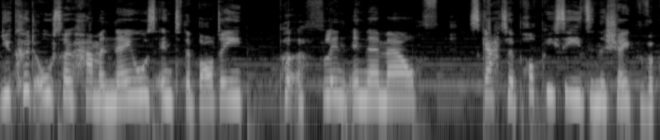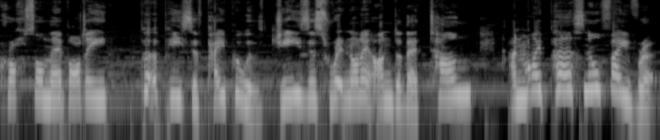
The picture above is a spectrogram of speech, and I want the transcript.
You could also hammer nails into the body, put a flint in their mouth, scatter poppy seeds in the shape of a cross on their body, put a piece of paper with Jesus written on it under their tongue, and my personal favourite,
